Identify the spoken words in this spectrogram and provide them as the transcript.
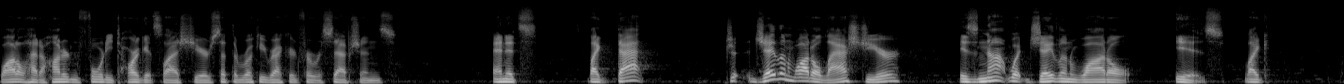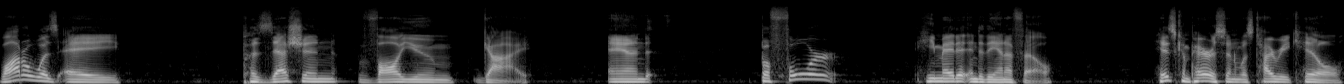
Waddle had 140 targets last year, set the rookie record for receptions. And it's like that. J- Jaylen Waddle last year is not what Jaylen Waddle is. Like, Waddle was a possession volume guy. And before he made it into the NFL, his comparison was Tyreek Hill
